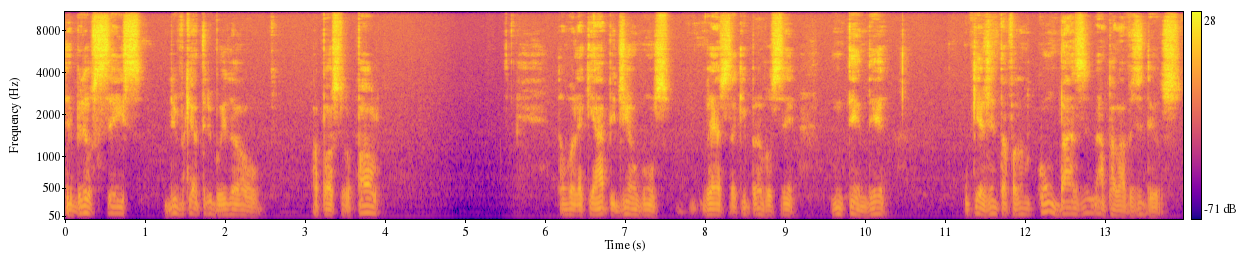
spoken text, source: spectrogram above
Hebreus 6, livro que é atribuído ao apóstolo Paulo. Então vou ler aqui rapidinho alguns versos aqui para você entender o que a gente está falando com base na palavra de Deus.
